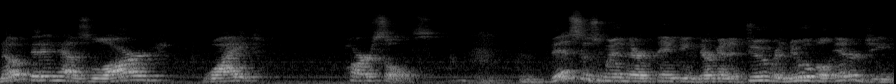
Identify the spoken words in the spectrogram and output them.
Note that it has large white parcels. This is when they're thinking they're gonna do renewable energy,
